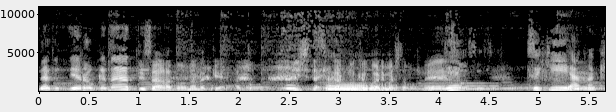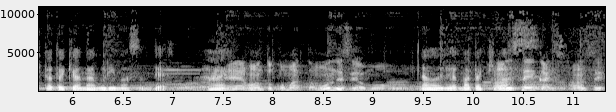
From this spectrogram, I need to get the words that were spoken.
殴ってやろうかなってさ、あの、なんだっけ、あの、西田ひかるの曲ありましたもんね。ねそうそうそう。次、あの、来た時は殴りますんで。はいね、ほんと困ったもんですよ、もう。なので、また来ま反す。省会です、反省会。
